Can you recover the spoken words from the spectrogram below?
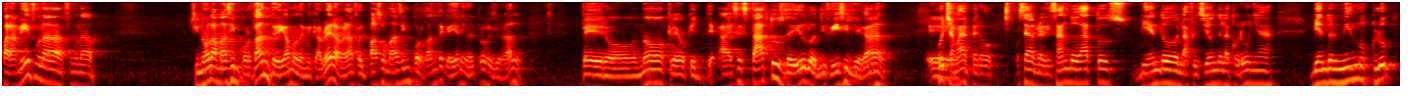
para mí fue una, fue una, si no la más importante, digamos, de mi carrera, ¿verdad? Fue el paso más importante que hay a nivel profesional. Pero no creo que a ese estatus de ídolo es difícil llegar. Sí. Eh, madre, pero, o sea, revisando datos, viendo la afición de La Coruña, viendo el mismo club,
